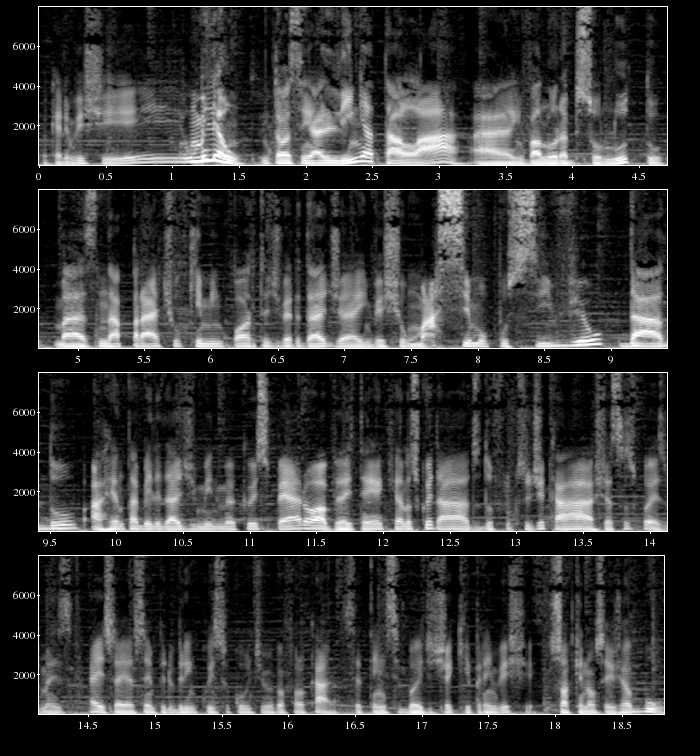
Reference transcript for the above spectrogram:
eu quero investir um milhão. Então, assim, a linha tá lá ah, em valor absoluto, mas na prática o que me importa de verdade é investir o máximo possível, dado a rentabilidade mínima que eu espero. Óbvio, aí tem aqueles cuidados do fluxo de caixa, essas coisas, mas é isso aí. Eu sempre brinco isso com o time que eu falo, cara, você tem esse budget aqui pra investir. Só que não seja burro.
